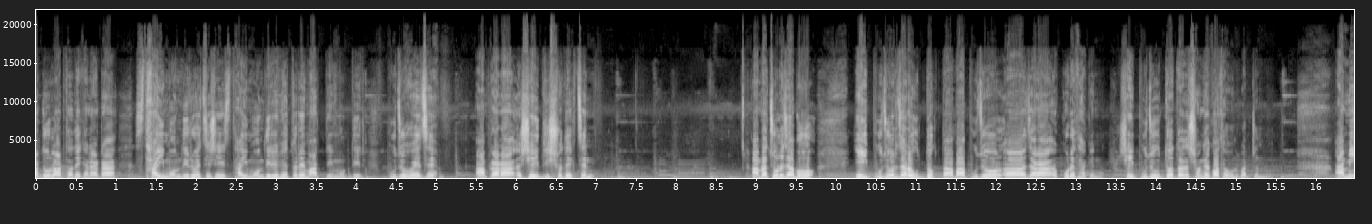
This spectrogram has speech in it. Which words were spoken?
আদল অর্থাৎ এখানে একটা স্থায়ী মন্দির রয়েছে, সেই স্থায়ী মন্দিরের ভেতরে মাতৃমূর্তির পুজো হয়েছে। আপনারা সেই দৃশ্য দেখছেন। আমরা চলে যাব এই পুজোর যারা উদ্যোক্তা বা পুজো যারা করে থাকেন, সেই পুজো উদ্যোক্তাদের সঙ্গে কথা বলবার জন্য। আমি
